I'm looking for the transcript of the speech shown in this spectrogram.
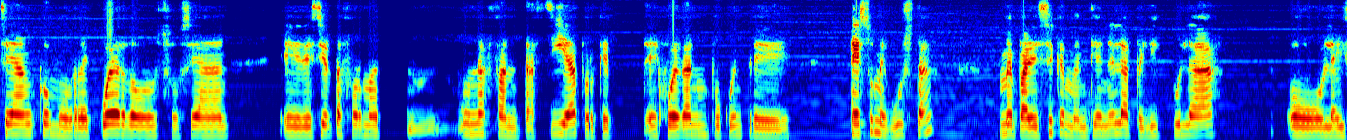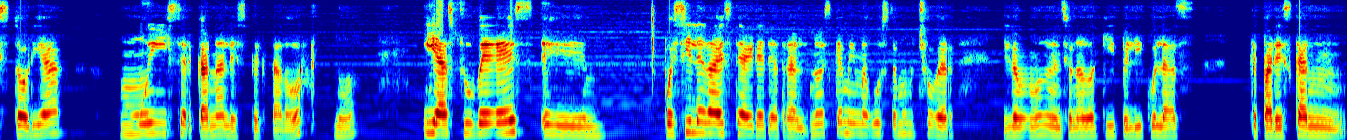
sean como recuerdos o sean eh, de cierta forma mm, una fantasía porque eh, juegan un poco entre eso me gusta me parece que mantiene la película o la historia muy cercana al espectador, ¿no? Y a su vez, eh, pues sí le da este aire teatral. No es que a mí me guste mucho ver, y lo hemos mencionado aquí, películas que parezcan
